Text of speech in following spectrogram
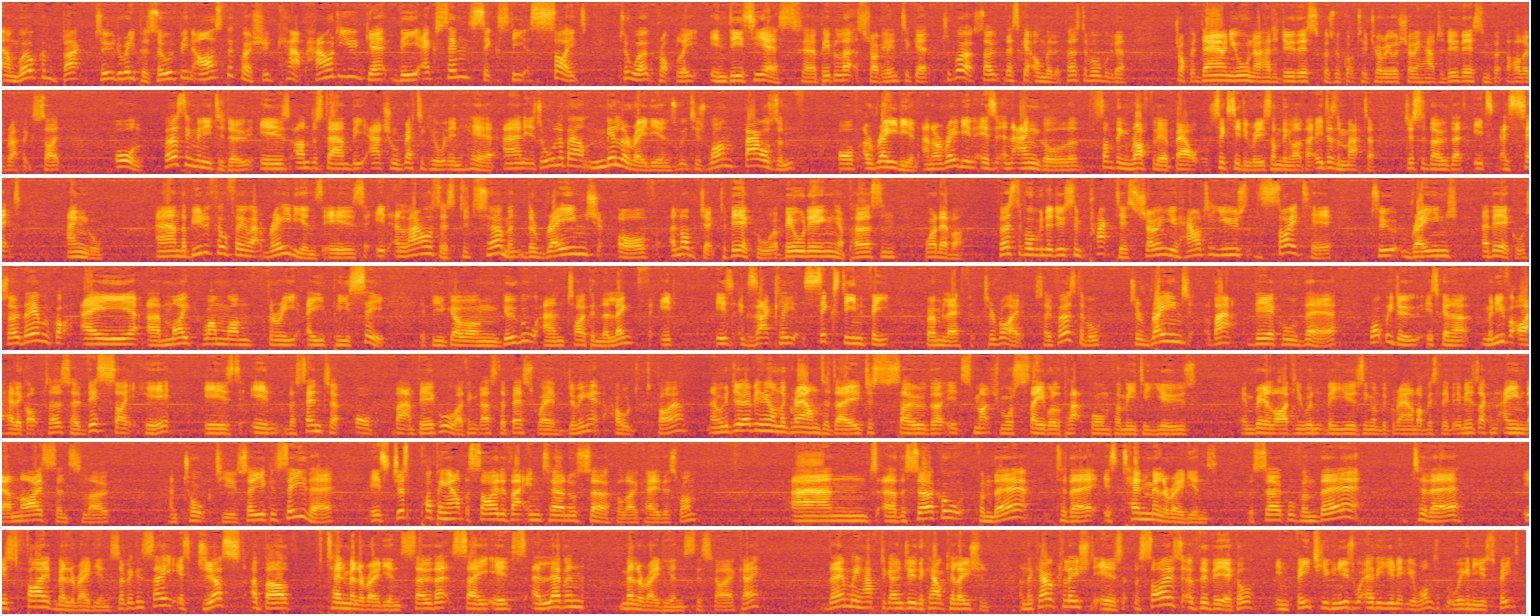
and welcome back to the Reapers. So we've been asked the question, Cap, how do you get the XM60 sight to work properly in DCS? Uh, people that are struggling to get to work. So let's get on with it. First of all, we're going to drop it down. You all know how to do this because we've got tutorials showing how to do this and put the holographic sight on. First thing we need to do is understand the actual reticule in here. And it's all about milliradians, which is one thousandth of a radian. And a radian is an angle of something roughly about 60 degrees, something like that. It doesn't matter. Just to know that it's a set angle. And the beautiful thing about radians is it allows us to determine the range of an object, a vehicle, a building, a person, whatever. First of all, we're going to do some practice showing you how to use the sight here to range a vehicle. So there we've got a, a Mike 113 APC. If you go on Google and type in the length, it is exactly 16 feet from left to right. So first of all, to range that vehicle there, what we do is going to maneuver our helicopter. So this sight here is in the center of that vehicle. I think that's the best way of doing it. Hold to fire. Now we're going to do everything on the ground today just so that it's much more stable platform for me to use. In real life you wouldn't be using on the ground obviously, but it means I can aim down nice and slow and talk to you. So you can see there it's just popping out the side of that internal circle, okay, this one. And uh, the circle from there to there is 10 milliradians. The circle from there to there is 5 milliradians. So we can say it's just above 10 milliradians. So let's say it's 11 milliradians, this guy, okay? Then we have to go and do the calculation. And the calculation is the size of the vehicle in feet. You can use whatever unit you want, but we're going to use feet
